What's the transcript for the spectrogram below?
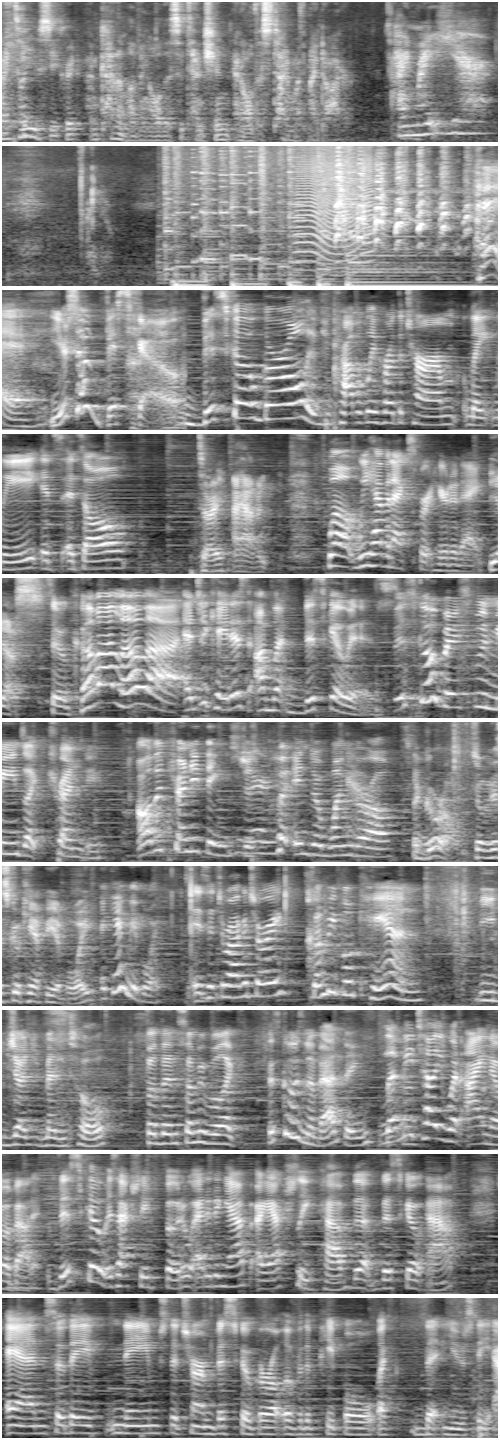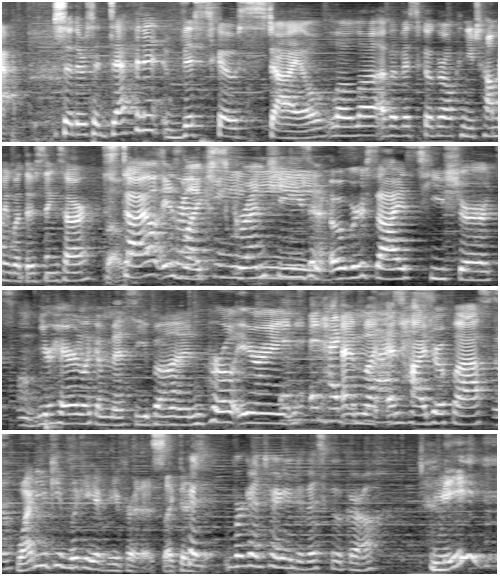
Can I tell you a secret? I'm kind of loving all this attention and all this time with my daughter. I'm right here. I know. Hey, you're so VSCO. VSCO girl, if you probably heard the term lately, it's it's all Sorry, I haven't. well, we have an expert here today. Yes. So come on, Lola, educate us on what VSCO is. VSCO basically means like trendy. All the trendy things just put into one girl. A girl. So VSCO can't be a boy? It can be a boy. Is it derogatory? Some people can be judgmental, but then some people are like, VSCO isn't a bad thing. Let me tell you what I know about it. VSCO is actually a photo editing app. I actually have the VSCO app. And so they've named the term VSCO girl over the people like that use the app. So there's a definite VSCO style, Lola, of a VSCO girl. Can you tell me what those things are? Style is like scrunchies and oversized t-shirts, your hair like a messy bun, pearl earrings, And- and hydro like and flasks. hydro flasks. Why do you keep looking at me for this? Like there's we're gonna turn you into VSCO girl. me?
